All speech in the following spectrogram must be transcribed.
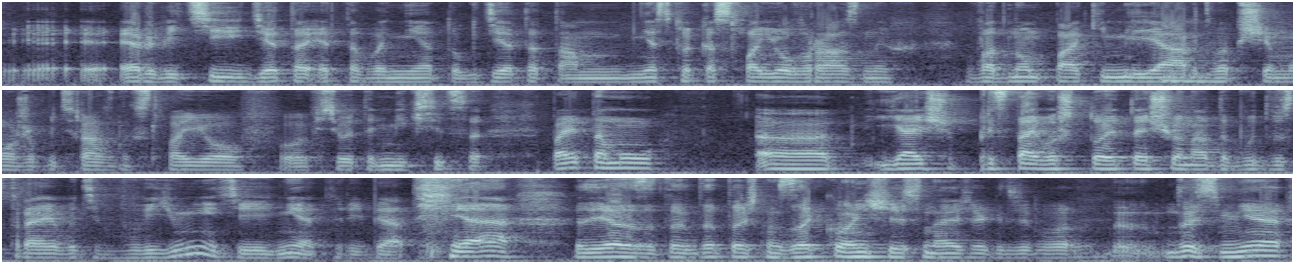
э, RVT, где-то этого нету, где-то там несколько слоев разных, в одном паке миллиард вообще может быть разных слоев, все это миксится. Поэтому Э, я еще представил, что это еще надо будет выстраивать в Unity. Нет, ребят, я, я тогда точно закончусь нафиг. Типа. То есть мне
